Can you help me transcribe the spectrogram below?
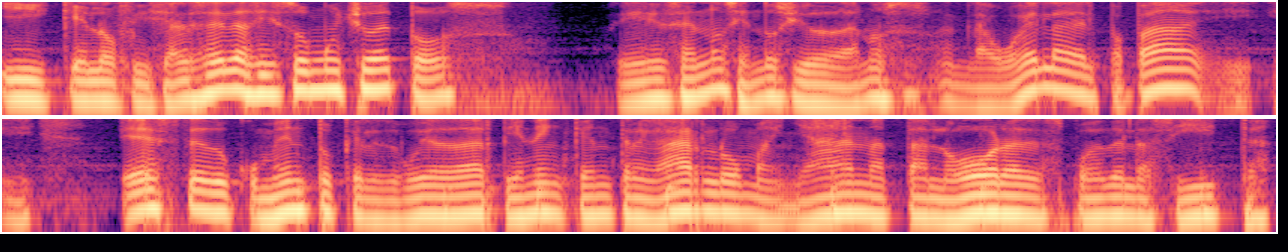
Y que el oficial se les hizo mucho de todos. Fíjense, ¿no? Siendo ciudadanos, la abuela, el papá y este documento que les voy a dar tienen que entregarlo mañana a tal hora después de la cita,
